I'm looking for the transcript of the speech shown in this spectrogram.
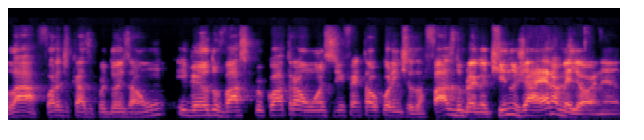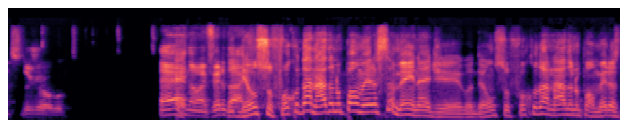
lá, fora de casa, por 2 a 1 e ganhou do Vasco por 4 a 1 antes de enfrentar o Corinthians. A fase do Bragantino já era melhor, né, antes do jogo. É, é não, é verdade. Deu um sufoco danado no Palmeiras também, né, Diego? Deu um sufoco danado no Palmeiras,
